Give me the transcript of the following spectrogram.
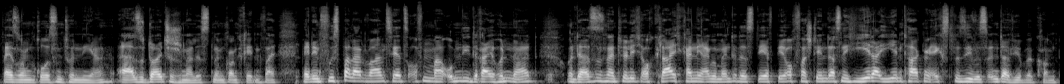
bei so einem großen Turnier. Also deutsche Journalisten im konkreten Fall. Bei den Fußballern waren es jetzt offenbar um die 300 und da ist es natürlich auch klar, ich kann die Argumente des DFB auch verstehen, dass nicht jeder jeden Tag ein exklusives Interview bekommt.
